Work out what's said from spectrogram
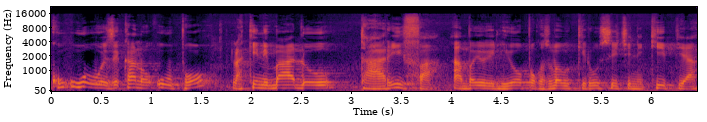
huo uwezekano upo, lakini bado taarifa ambayo iliyopo, kwa sababu kirusi hichi ni kipya,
